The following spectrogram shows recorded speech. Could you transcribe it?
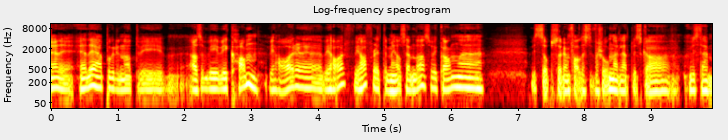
Nei, det, det er på grunn av at vi Altså, vi, vi kan. Vi har, eh, vi har, vi har fløyte med oss enda, så vi kan eh, hvis det oppstår en farlig situasjon, eller at vi skal, hvis det er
